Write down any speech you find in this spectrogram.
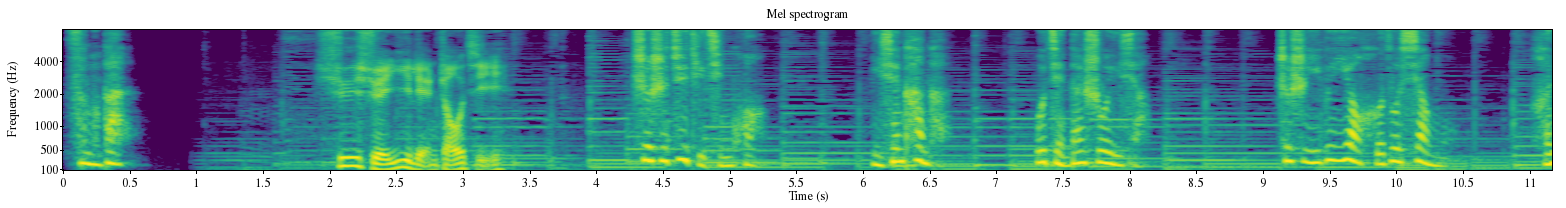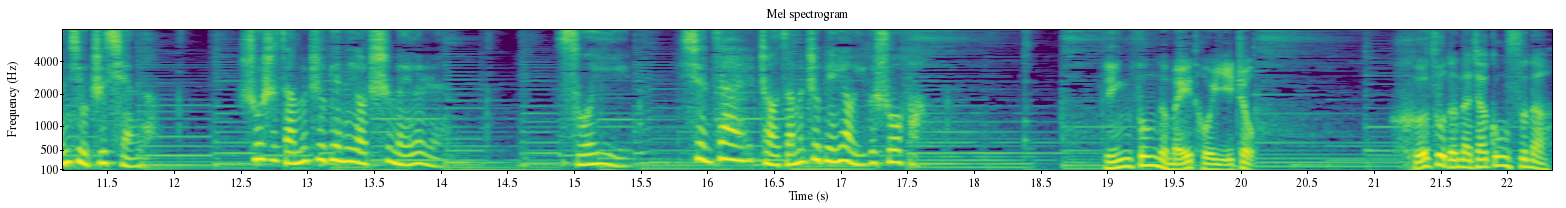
怎么办？薛雪一脸着急。这是具体情况，你先看看。我简单说一下，这是一个医药合作项目，很久之前了，说是咱们这边的药吃没了人，所以现在找咱们这边要一个说法。林峰的眉头一皱。合作的那家公司呢？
